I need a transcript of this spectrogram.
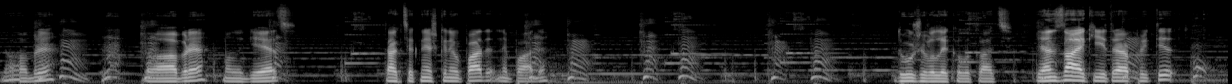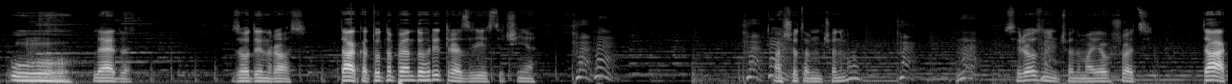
Добре. Добре, молодець. Так, ця книжка не впаде, не паде. Дуже велика локація. Я не знаю, як її треба пройти. О, ледве. За один раз. Так, а тут, напевно, до гри треба залізти, чи ні? А що там нічого немає? Серйозно нічого немає, я в шоці. Так.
